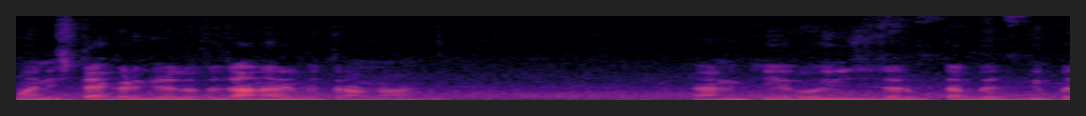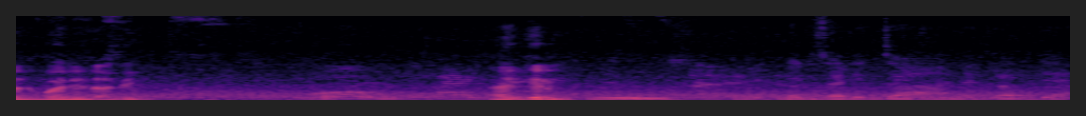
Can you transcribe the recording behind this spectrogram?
मनीष त्याकडे गेलो तर जाणार आहे मित्रांनो आम्ही. कारण की रोहिणीची जर तब्येत गिब्येत बरी झाली. आहे की नाही? बरी झाली जा आणि राहू द्या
